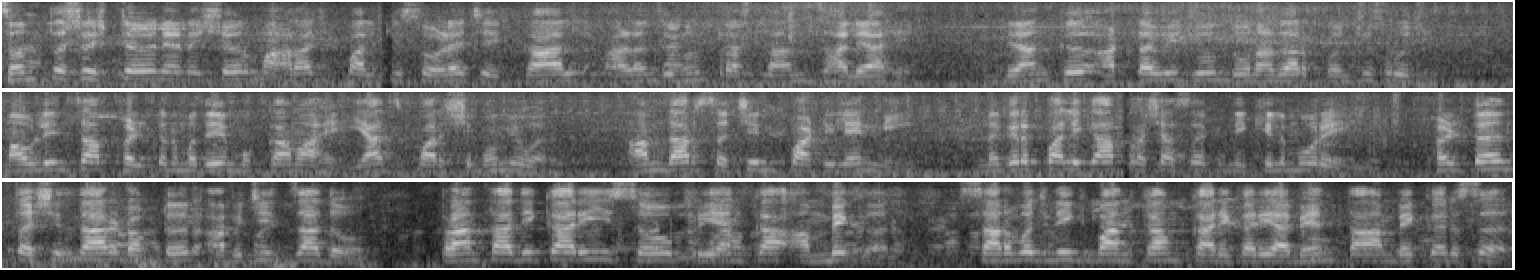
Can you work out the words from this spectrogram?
संत श्रेष्ठ ज्ञानेश्वर महाराज पालखी सोहळ्याचे काल आळंदीहून प्रस्थान झाले आहे. दिनांक अठ्ठावीस जून दोन हजार पंचवीस रोजी माऊलींचा फलटणमध्ये मुक्काम आहे. याच पार्श्वभूमीवर आमदार सचिन पाटील यांनी नगरपालिका प्रशासक निखिल मोरे फलटण तहसीलदार डॉक्टर अभिजित जाधव प्रांताधिकारी सौ प्रियांका आंबेकर सार्वजनिक बांधकाम कार्यकारी अभियंता आंबेकर सर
